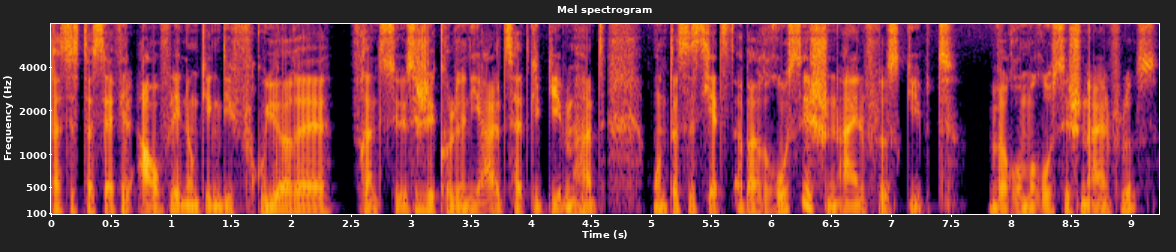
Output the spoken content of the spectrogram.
dass es da sehr viel Auflehnung gegen die frühere französische Kolonialzeit gegeben hat und dass es jetzt aber russischen Einfluss gibt. Warum russischen Einfluss?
